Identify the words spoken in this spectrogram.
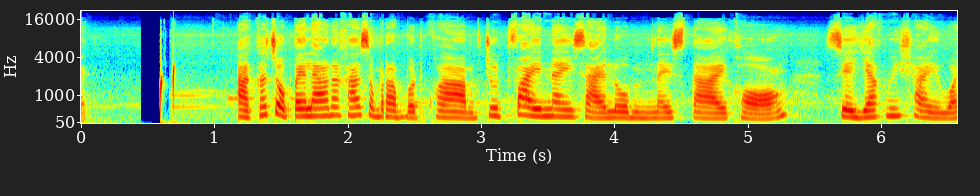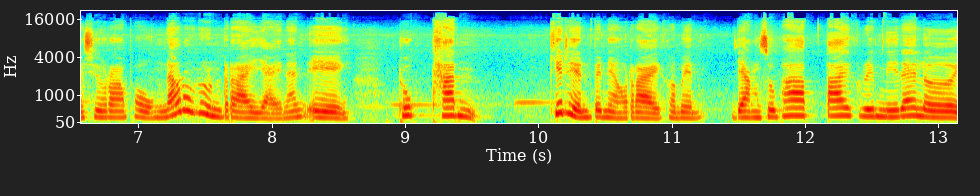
กอะก็จบไปแล้วนะคะสำหรับบทความจุดไฟในสายลมในสไตล์ของเสียยักษ์วิชัยวชิราพงศ์นักลงทุนรายใหญ่นั่นเอง ทุกท่าน คิดเห็นเป็นอย่างไรคอมเมนต์อย่างสุภาพใต้คลิปนี้ได้เลย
